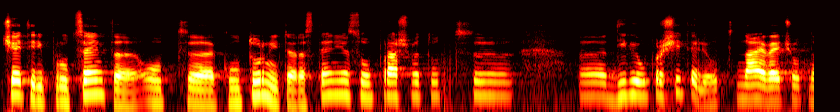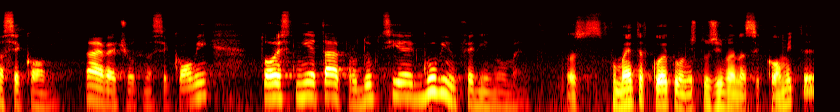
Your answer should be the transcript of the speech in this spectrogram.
4% от културните растения се опрашват от диви опрашители, от, най-вече от насекоми. Най-вече от насекоми. Тоест, ние тая продукция губим в един момент. Тоест, в момента, в който унищожиме насекомите,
